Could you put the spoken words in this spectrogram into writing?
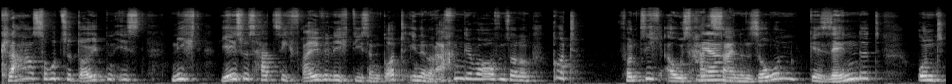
klar so zu deuten ist, nicht Jesus hat sich freiwillig diesem Gott in den Rachen geworfen, sondern Gott von sich aus hat ja. seinen Sohn gesendet und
